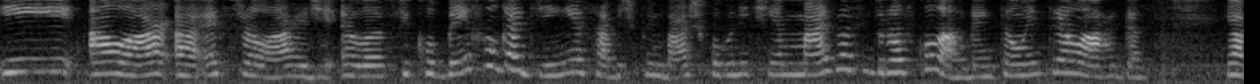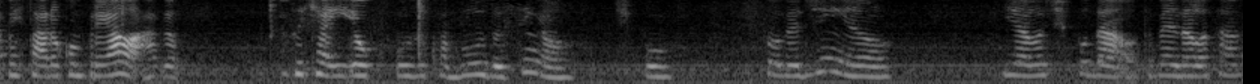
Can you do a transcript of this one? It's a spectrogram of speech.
E a, lar a extra large, ela ficou bem folgadinha, sabe? Tipo, embaixo ficou bonitinha, mas na cintura ela ficou larga. Então, entre a larga e a apertada, eu comprei a larga. Porque aí eu uso com a blusa assim, ó. Tipo, folgadinha, ó. E ela, tipo, dá, ó. Tá vendo? Ela tá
